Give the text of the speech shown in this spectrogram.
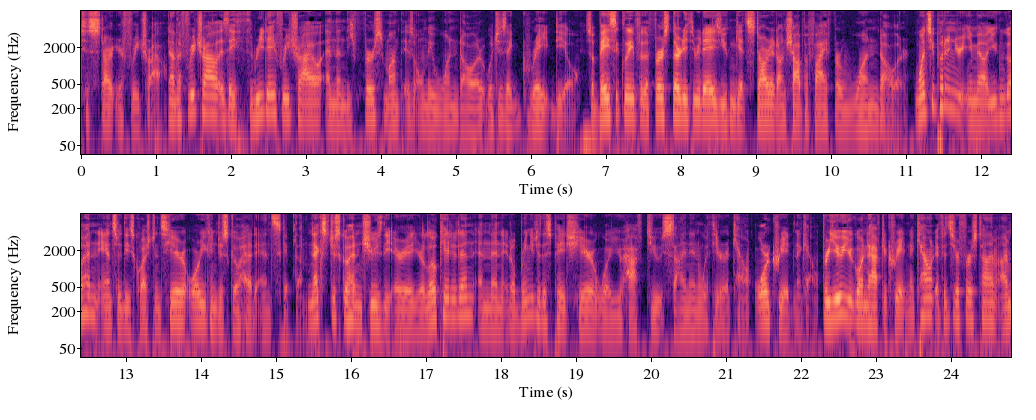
to start your free trial. Now the free trial is a three day free trial and then the first month is only $1, which is a great deal. So basically for the first 33 days, you can get started on Shopify for $1. Once you put in your email, you can go ahead and answer these questions here, or you can just go ahead and skip them. Next, just go ahead and choose the area you're located in, and then it'll bring you to this page here where you have to sign in with your account or create an account. For you, you're going to have to create an account if it's your first time. I'm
